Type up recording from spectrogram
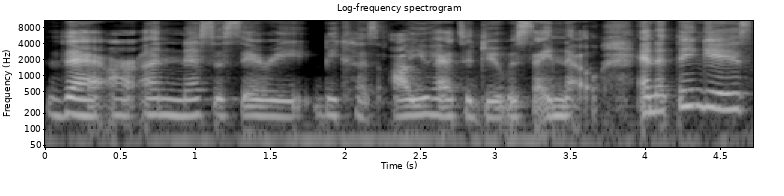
that are unnecessary because all you had to do was say no. And the thing is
